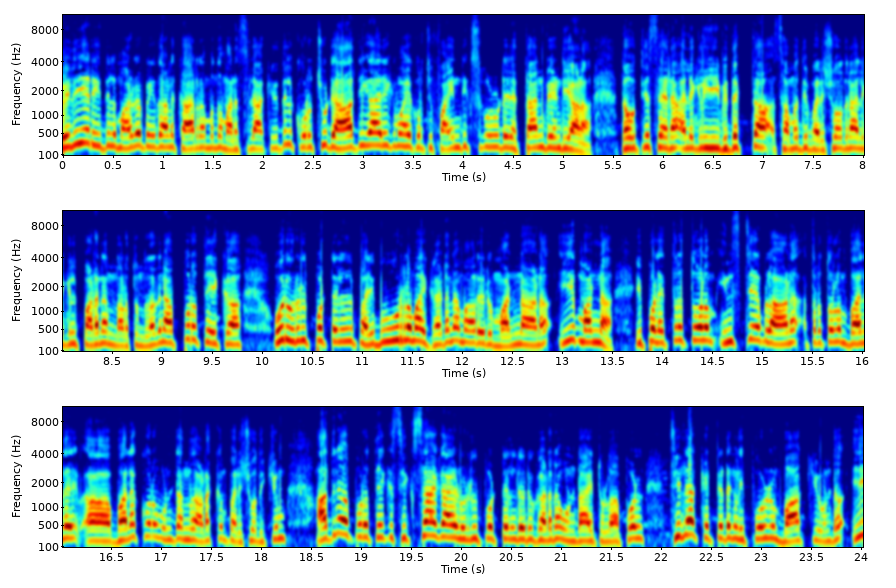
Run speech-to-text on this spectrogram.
വലിയ രീതിയിൽ മഴ പെയ്താണ് കാരണമെന്ന് മനസ്സിലാക്കി. ഇതിൽ കുറച്ചുകൂടി ആധികാരികമായ കുറച്ച് ഫൈൻഡിങ്സുകളിലൂടെ എത്താൻ വേണ്ടിയാണ് ദൗത്യസേന അല്ലെങ്കിൽ ഈ വിദഗ്ധ സമിതി പരിശോധന അല്ലെങ്കിൽ പഠനം നടത്തുന്നത്. അതിനപ്പുറത്തേക്ക് ഒരു ഉരുൾപൊട്ടലിൽ പരിപൂർണമായി ഘടന മാറിയ ഒരു മണ്ണാണ് ഈ മണ്ണ്. ഇപ്പോൾ എത്രത്തോളം ഇൻസ്റ്റേബിൾ ആണ് അത്രത്തോളം ബല ബലക്കുറവുണ്ടെന്ന് അടക്കം പരിശോധിക്കും. അതിനപ്പുറത്തേക്ക് സിക്സാഗ് ആയ ഉരുൾപൊട്ടലിന്റെ ഒരു ഘടന ഉണ്ടായിട്ടുള്ളത്. അപ്പോൾ ചില കെട്ടിടങ്ങൾ ഇപ്പോഴും ബാക്കിയുണ്ട്. ഈ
